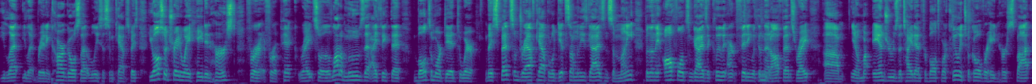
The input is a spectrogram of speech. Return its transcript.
you let you let Brandon Carr go, so that releases some cap space. You also trade away Hayden Hurst for for a pick, right? So a lot of moves that I think that Baltimore did to where they spent some draft capital to get some of these guys and some money, but then they offload some guys that clearly aren't fitting within that offense, right? Um, you know, Mar- Andrews, the tight end for Baltimore, clearly took over Hayden Hurst's spot.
